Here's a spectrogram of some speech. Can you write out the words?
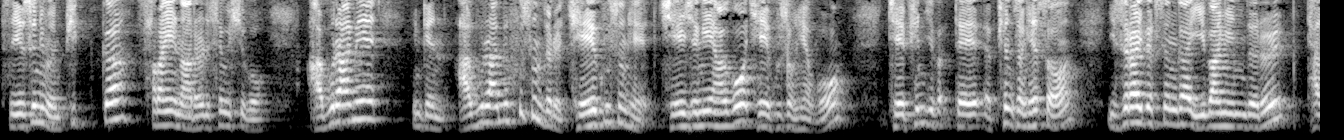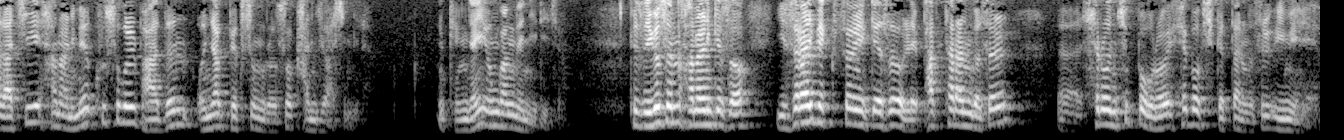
그래서 예수님은 빛과 사랑의 나라를 세우시고 아브라함의, 그러니까 아브라함의 후손들을 재구성해, 재정의하고 재구성하고 재편집, 편성해서 이스라엘 백성과 이방인들을 다 같이 하나님의 구속을 받은 언약 백성으로서 간주하십니다. 굉장히 영광된 일이죠. 그래서 이것은 하나님께서 이스라엘 백성에게서 원래 박탈한 것을 어, 새로운 축복으로 회복시켰다는 것을 의미해요.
